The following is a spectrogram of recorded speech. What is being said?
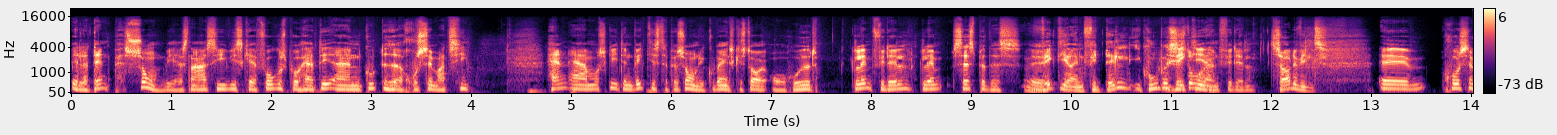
eller den person, vil jeg snarere sige, vi skal have fokus på her, det er en gut, der hedder José Martí. Han er måske den vigtigste person i kubansk historie overhovedet. Glem Fidel, glem Céspedes. Øh, vigtigere end Fidel i Kubas vigtigere historie. end Fidel. Så er det vildt. Øh, Jose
